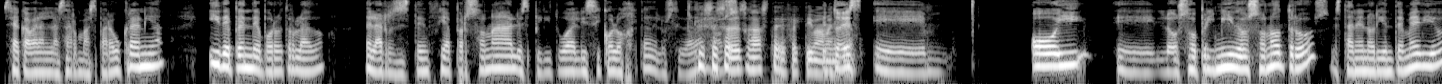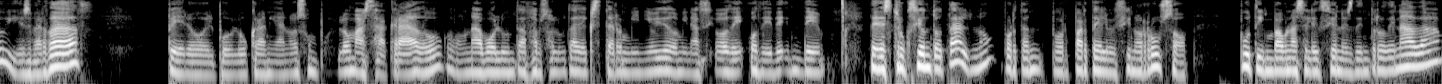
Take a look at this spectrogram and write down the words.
se acabarán las armas para Ucrania y depende por otro lado de la resistencia personal, espiritual y psicológica de los ciudadanos. Que es ese desgaste, efectivamente. Entonces, eh, hoy eh, los oprimidos son otros, están en Oriente Medio, y es verdad, pero el pueblo ucraniano es un pueblo masacrado, con una voluntad absoluta de exterminio y de dominación, o de, o de, de, de destrucción total, ¿no? Por, tan, por parte del vecino ruso. Putin va a unas elecciones dentro de nada,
